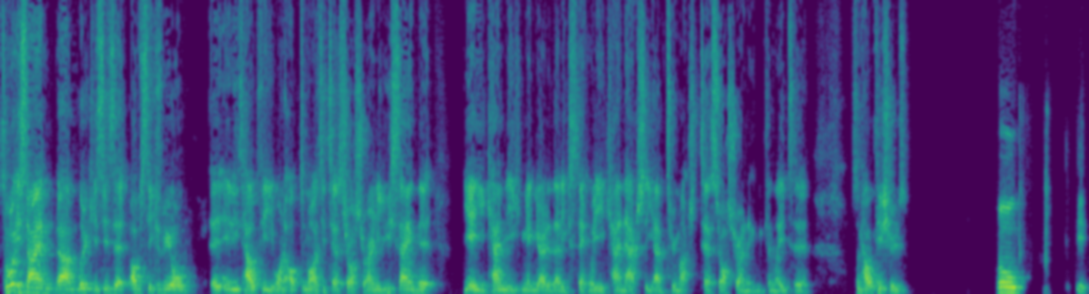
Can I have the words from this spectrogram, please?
So what you're saying, um, Lucas, is that obviously because we all it, it is healthy, you want to optimize your testosterone. Are you saying that yeah, you can you can go to that extent where you can actually have too much testosterone and it can lead to some health issues? Well, it,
